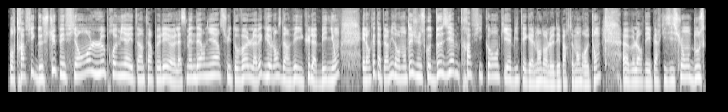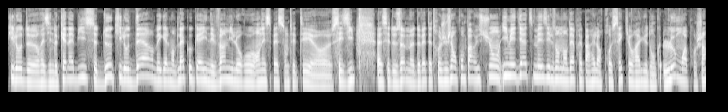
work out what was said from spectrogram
pour trafic de stupéfiants. Le premier a été interpellé euh, la semaine dernière suite au vol avec violence d'un véhicule à Baignon. Et l'enquête a permis de remonter jusqu'au deuxième trafiquant qui habite également dans le département breton. Euh, lors des perquisitions, 12 kilos de résine de cannabis, 2 kilos d'herbe, également de la cocaïne et 20 000 euros en espèces ont été euh, saisis. Euh, ces deux hommes devaient être jugés en comparution immédiate, mais ils ont demandé à préparer leur procès qui aura lieu donc le mois prochain.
